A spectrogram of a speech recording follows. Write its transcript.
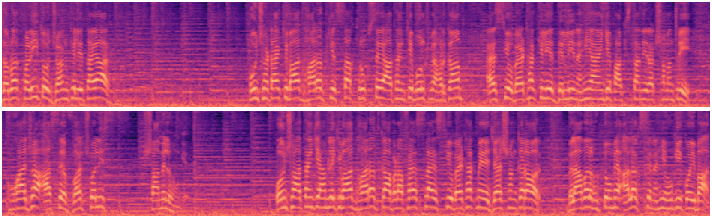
ज़रूरत पड़ी तो जंग के लिए तैयार है। पुंछ अटैक के बाद भारत के सख्त रुख से आतंकी मुल्क में हड़कंप। एससीओ बैठक के लिए दिल्ली नहीं आएँगे पाकिस्तानी रक्षा मंत्री ख्वाजा आसिफ वर्चुअली शामिल होंगे। पुंछ आतंकी हमले के बाद भारत का बड़ा फैसला एससीओ बैठक में जयशंकर और बिलावल भुट्टो में अलग से नहीं होगी कोई बात।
